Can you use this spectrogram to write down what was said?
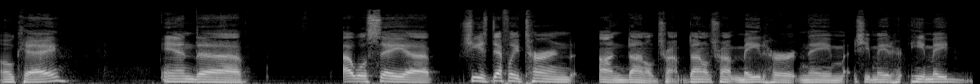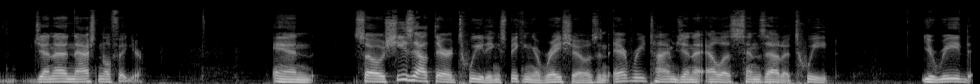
okay? And uh, I will say uh, she has definitely turned on Donald Trump. Donald Trump made her name. She made her. He made Jenna a national figure, and so she's out there tweeting. Speaking of ratios, and every time Jenna Ellis sends out a tweet, you read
